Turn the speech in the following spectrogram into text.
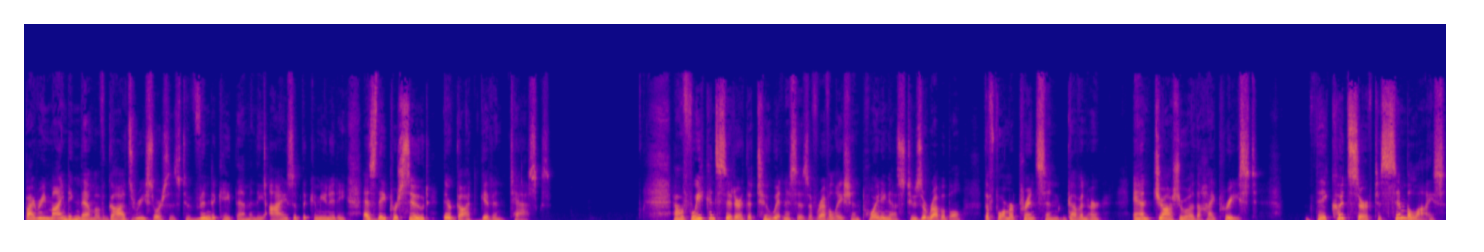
by reminding them of God's resources to vindicate them in the eyes of the community as they pursued their God-given tasks. Now, if we consider the two witnesses of Revelation pointing us to Zerubbabel, the former prince and governor, and Joshua, the high priest, they could serve to symbolize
